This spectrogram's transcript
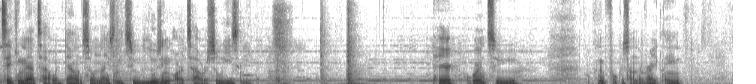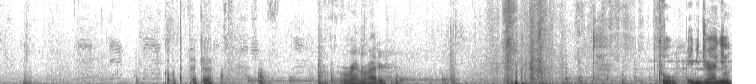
taking that tower down so nicely to losing our tower so easily? Here, we're into we're to focus on the right lane. Go with the P.E.K.K.A. Ram Rider. Cool. Baby Dragon.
